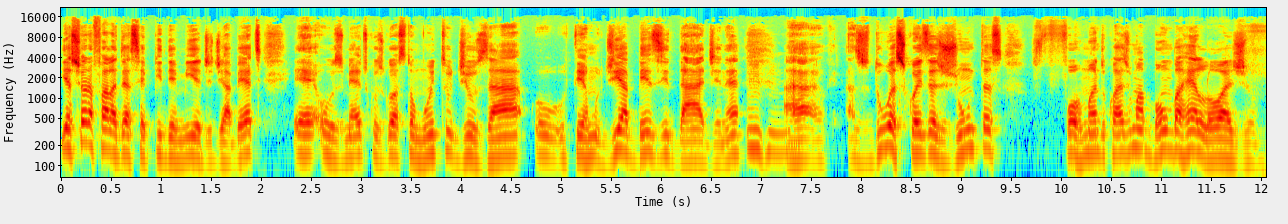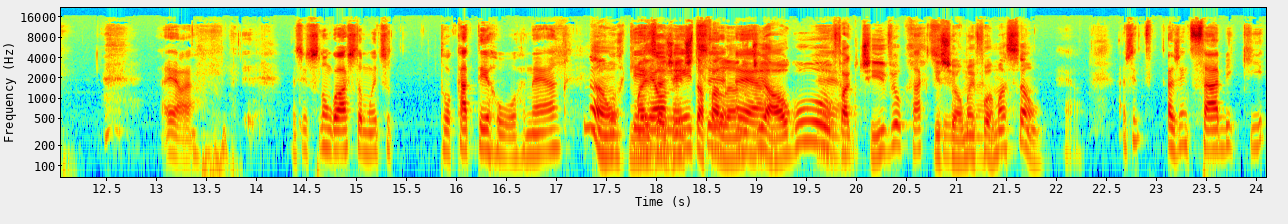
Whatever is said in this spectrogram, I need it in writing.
E a senhora fala dessa epidemia de diabetes, é, os médicos gostam muito de usar o, o termo diabesidade, né? Uhum. A, as duas coisas juntas formando quase uma bomba relógio. É, a gente não gosta muito de tocar terror, né? Não, Porque mas a gente está falando é, de algo é, factível, factível, isso é uma né? informação. É. A, gente, a gente sabe que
